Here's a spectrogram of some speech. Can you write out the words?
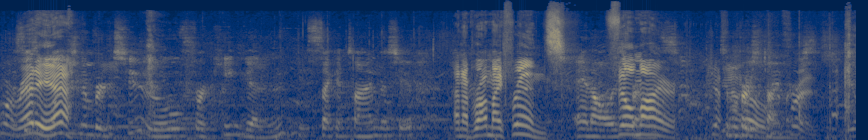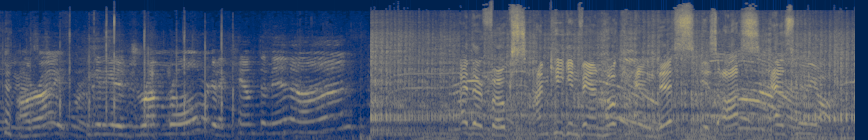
We're ready, yeah. Number two for Keegan, second time this year. And I brought my friends. And all Phil friends. Meyer. Jeff First timers. All right, we're gonna get a drum roll. We're gonna count them in on. Hi there, folks. I'm Keegan Van Hook, and this is Us As We Are.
